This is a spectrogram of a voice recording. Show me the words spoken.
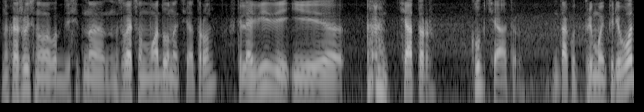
нахожусь. Но вот действительно, называется он Мадонна Театрон в Тель-Авиве. И театр, клуб-театр. Вот так вот прямой перевод.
